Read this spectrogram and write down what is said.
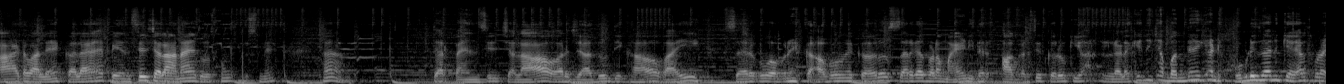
आर्ट वाले हैं, कला है, पेंसिल चलाना है दोस्तों इसमें। है। ना तो यार पेंसिल चलाओ और जादू दिखाओ भाई। सर को अपने काबू में करो। सर का थोड़ा माइंड इधर आकर्षित करो कि यार लड़के ने क्या, बंदे ने क्या खूब डिज़ाइन किया यार थोड़ा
